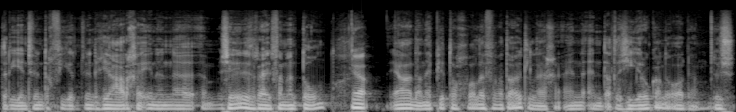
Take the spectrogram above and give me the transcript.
23, 24-jarige in een, eh, een Mercedes rijdt van een ton, Ja. ja, dan heb je toch wel even wat uit te leggen. En, en dat is hier ook aan de orde. Dus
